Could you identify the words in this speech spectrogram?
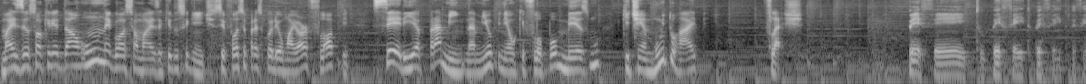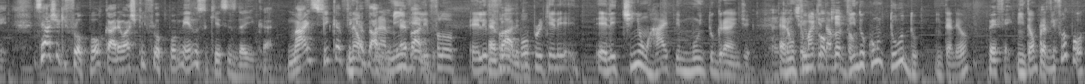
Mas eu só queria dar um negócio a mais aqui do seguinte, se fosse para escolher o maior flop, seria para mim, na minha opinião, que flopou mesmo, que tinha muito hype, Flash. Perfeito, perfeito, perfeito, perfeito. Você acha que flopou, cara? Eu acho que ele flopou menos do que esses daí, cara. Mas fica, fica não, válido. pra mim é válido. ele, flop, ele É flopou válido. porque ele, ele tinha um hype muito grande. É, Era um filme que tava Keaton. vindo com tudo, entendeu? Perfeito. Então pra mim flopou.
